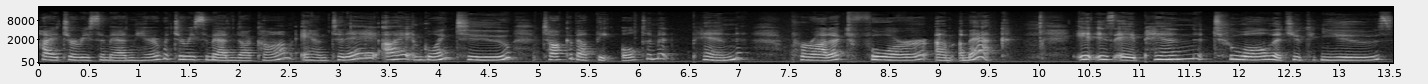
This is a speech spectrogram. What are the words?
Hi, Theresa Madden here with theresamadden.com and today I am going to talk about the Ultimate Pen product for um, a Mac. It is a pen tool that you can use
